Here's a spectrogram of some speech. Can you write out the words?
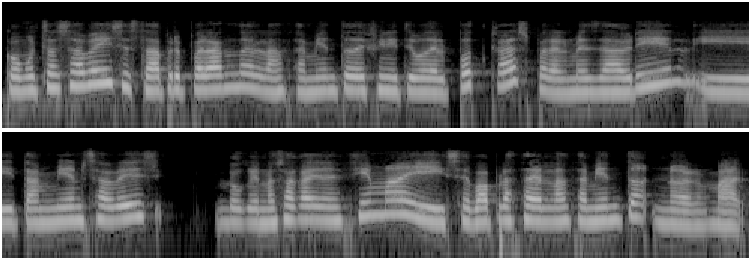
Como muchos sabéis, se está preparando el lanzamiento definitivo del podcast para el mes de abril y también sabéis lo que nos ha caído encima y se va a aplazar el lanzamiento normal.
